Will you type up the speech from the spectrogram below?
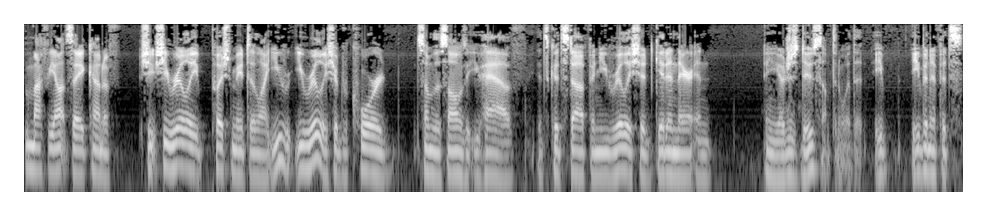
my fiance kind of she she really pushed me to like you you really should record some of the songs that you have. It's good stuff, and you really should get in there and and you know just do something with it, even if it's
